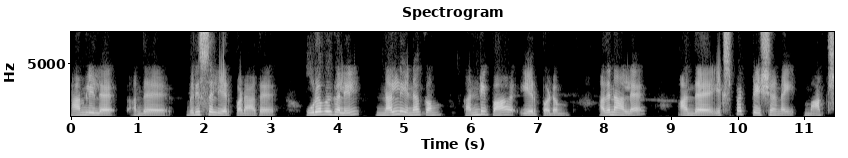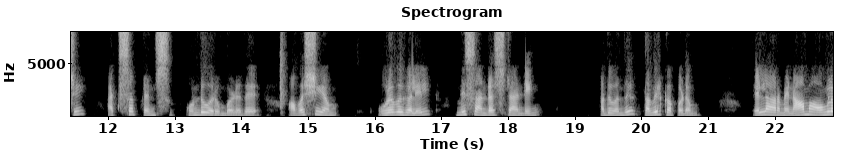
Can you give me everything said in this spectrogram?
ஃபேமிலியில் அந்த விரிசல் ஏற்படாத உறவுகளில் நல் இணக்கம் கண்டிப்பாக ஏற்படும். அதனால் அந்த எக்ஸ்பெக்டேஷனை மாற்றி அக்செப்டன்ஸ் கொண்டு வரும் பொழுது அவசியம் உறவுகளில் மிஸ் அண்டர்ஸ்டாண்டிங் அது வந்து தவிர்க்கப்படும். எல்லாருமே நாம் அவங்கள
